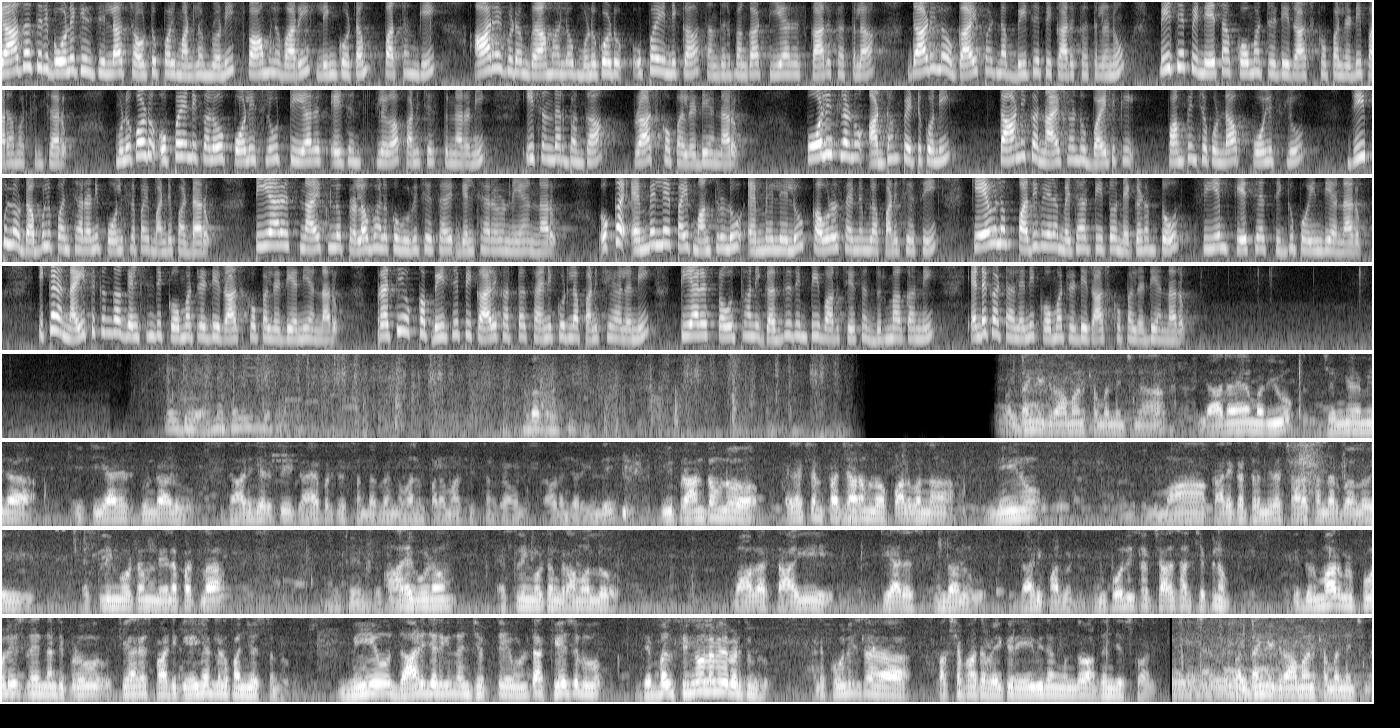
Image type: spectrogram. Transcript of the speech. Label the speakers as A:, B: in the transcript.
A: యాదాద్రి భువనగిరి జిల్లా చౌటుప్పల్ మండలంలోని స్వాములవారి లింకోటం పతంగి ఆరేగూడెం గ్రామాల్లో మునుగోడు ఉప ఎన్నిక సందర్భంగా టీఆర్ఎస్ కార్యకర్తల దాడిలో గాయపడిన బీజేపీ కార్యకర్తలను బీజేపీ నేత కోమటిరెడ్డి రాజగోపాల్ రెడ్డి పరామర్శించారు. మునుగోడు ఉప ఎన్నికలో పోలీసులు టీఆర్ఎస్ ఏజెంట్లుగా పనిచేస్తున్నారని ఈ సందర్భంగా రాజగోపాల్ రెడ్డి అన్నారు. పోలీసులను అడ్డం పెట్టుకొని స్థానిక నాయకులను బయటికి పంపించకుండా పోలీసులు జీపులో డబ్బులు పంచారని పోలీసులపై మండిపడ్డారు. టీఆర్ఎస్ నాయకుల్లో ప్రలోభాలకు గురి చేశారు గెలిచారని అన్నారు. ఒక్క ఎమ్మెల్యేపై మంత్రులు ఎమ్మెల్యేలు కౌర సైన్యంలో పనిచేసి కేవలం పదివేల మెజార్టీతో నెగ్గడంతో సీఎం కేసీఆర్ సిగ్గుపోయింది అన్నారు. ఇక్కడ నైతికంగా గెలిచింది కోమటిరెడ్డి రాజగోపాల్ రెడ్డి అని అన్నారు. ప్రతి ఒక్క బీజేపీ కార్యకర్త సైనికుడిలా పనిచేయాలని టీఆర్ఎస్ ప్రభుత్వాన్ని గద్దె దింపి వారు చేసిన దుర్మార్గాన్ని ఎండగట్టాలని కోమటిరెడ్డి రాజగోపాల్ రెడ్డి అన్నారు.
B: పంతంగి గ్రామానికి సంబంధించిన యాదయ మరియు జంగయ్య మీద ఈ టీఆర్ఎస్ గుండాలు దాడి జరిపి గాయపరిచిన సందర్భంగా వాళ్ళని పరామర్శిస్తాం రావడం రావడం జరిగింది. ఈ ప్రాంతంలో ఎలక్షన్ ప్రచారంలో పాల్గొన్న నేను మా కార్యకర్తల మీద చాలా సందర్భాల్లో ఈ ఎస్లింగోటం నేలపట్ల ఆరేగూడెం ఎస్లింగూటం గ్రామాల్లో బాగా తాగి టీఆర్ఎస్ గుండాలు దాడికి పాల్పడ్డారు. మేము పోలీసులకు చాలాసార్లు చెప్పినాం. ఈ దుర్మార్గుడు పోలీసులు ఏంటంటే ఇప్పుడు టీఆర్ఎస్ పార్టీకి ఏజెంట్లుగా పనిచేస్తుండ్రు. మేము దాడి జరిగిందని చెప్తే ఉల్టా కేసులు దెబ్బలు తిన్నోళ్ళ మీద పెడుతుండ్రు. అంటే పోలీసుల పక్షపాత వైఖరి ఏ విధంగా ఉందో అర్థం చేసుకోవాలి. పంతంగి గ్రామానికి సంబంధించిన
